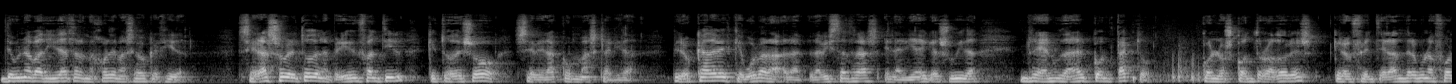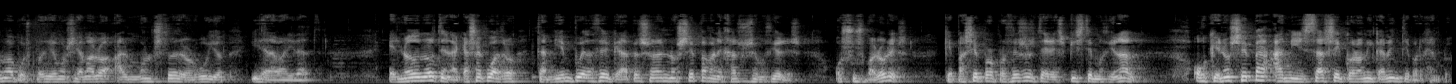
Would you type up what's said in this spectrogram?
de una vanidad a lo mejor demasiado crecida. Será sobre todo en el periodo infantil que todo eso se verá con más claridad. Pero cada vez que vuelva la, vista atrás en la dinámica de su vida, reanudará el contacto con los controladores que lo enfrentarán de alguna forma, pues podríamos llamarlo al monstruo del orgullo y de la vanidad. El nodo norte en la casa 4 también puede hacer que la persona no sepa manejar sus emociones o sus valores, que pase por procesos de despiste emocional o que no sepa administrarse económicamente, por ejemplo.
